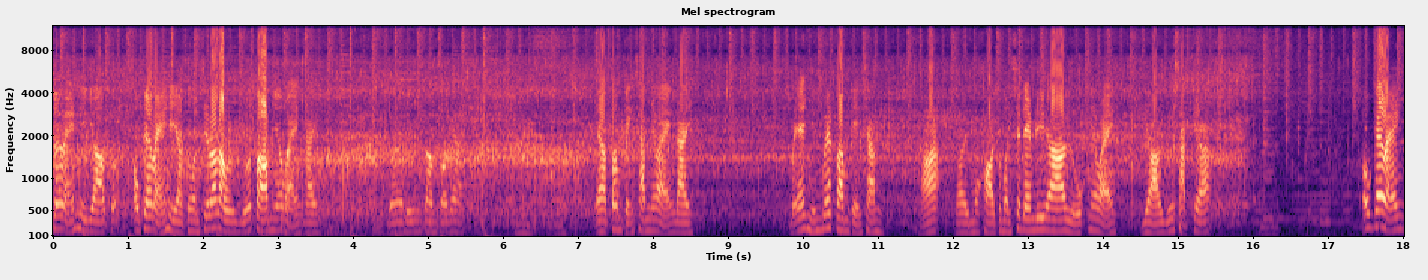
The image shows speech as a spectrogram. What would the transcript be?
Ok bạn thì giờ ok bạn thì giờ tụi mình sẽ bắt đầu rửa tôm nha các bạn. Đây. Đây đi tôm coi nha. Ừ, đây. là tôm càng xanh nha bạn đây. Bé những bé tôm càng xanh. Đó rồi một hồi tụi mình sẽ đem đi uh, luộc nha bạn. Giờ rửa sạch cho đó ok bạn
